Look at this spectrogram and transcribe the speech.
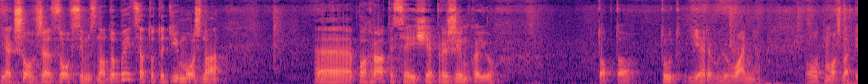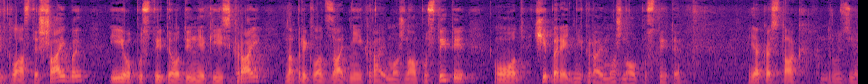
якщо вже зовсім знадобиться, то тоді можна е, погратися іще прижимкою. Тобто тут є регулювання. От, можна підкласти шайби і опустити один якийсь край. Наприклад, задній край можна опустити, от, чи передній край можна опустити. Якось так, друзі.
